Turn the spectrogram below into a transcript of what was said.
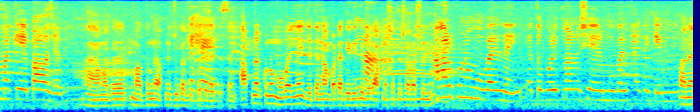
আমাকে পাওয়া যাবে। হ্যাঁ আমাদের মাধ্যমে আপনি যোগাযোগ করতে হ্যাঁ। চাইতেছেন। আপনার কোনো মোবাইল নেই যেতে নাম্বারটা দিয়ে দিতে পারে। আপনার সাথে সরাসরি? আমার কোনো মোবাইল নেই। এত গরিব মানুষের মোবাইল থাকে কেমনি? মানে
